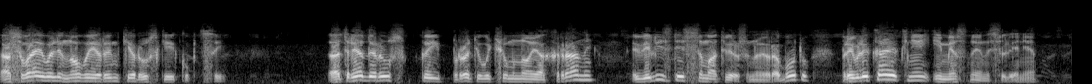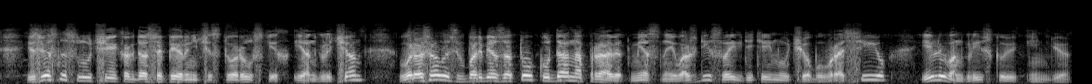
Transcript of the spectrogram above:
осваивали новые рынки русские купцы. Отряды русской противочумной охраны вели здесь самоотверженную работу, привлекая к ней и местное население – Известны случаи, когда соперничество русских и англичан выражалось в борьбе за то, куда направят местные вожди своих детей на учебу, в Россию или в английскую Индию.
